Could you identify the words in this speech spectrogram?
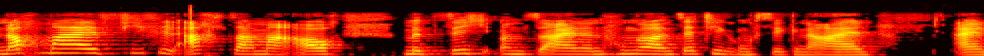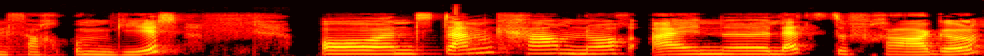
nochmal viel, viel achtsamer auch mit sich und seinen Hunger- und Sättigungssignalen einfach umgeht. Und dann kam noch eine letzte Frage,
